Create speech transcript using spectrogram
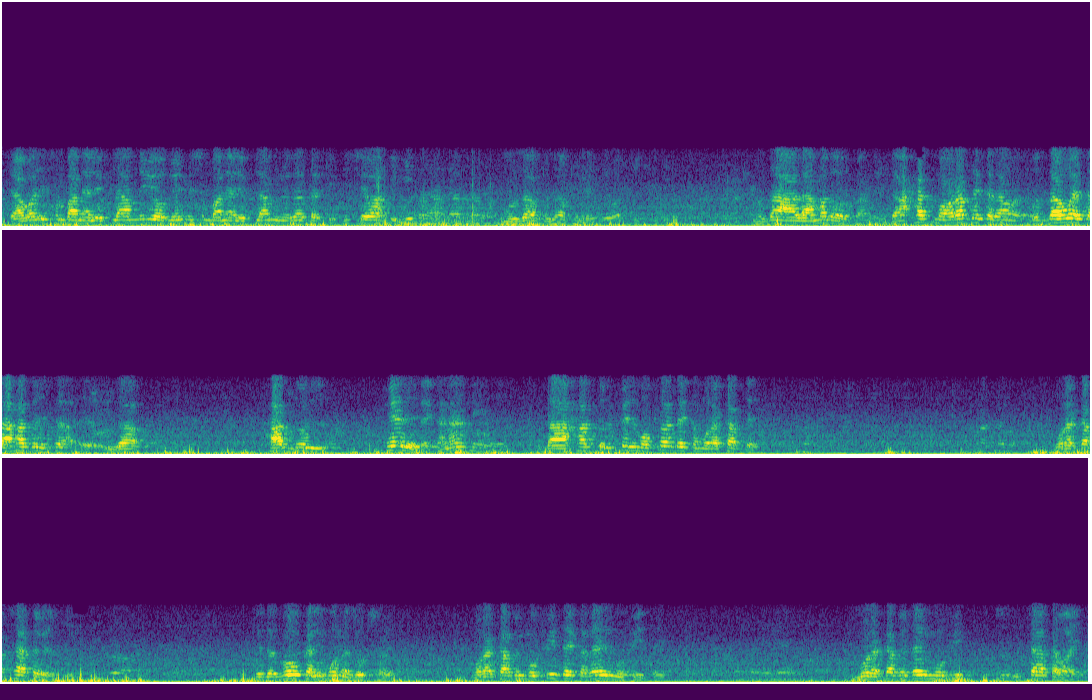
دا اول اسم باندې الاسلام نه یو دویم اسم باندې الاسلام نه دا ترکیب کې څه واخلي مضاف مضاف له واخلي نو دا علامه ده ورته دا حد معرب ده کلام او دا هو دا حد دا حد الفعل ده کنه دا حد الفعل مفرد ده که مرکب ده مرکب چاته ویل چې د دوو کلمو نه جوړ شوی مرکب مفید ده که غیر مفید ده مرکب غیر مفید چاته وایي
